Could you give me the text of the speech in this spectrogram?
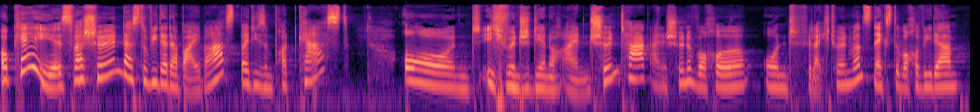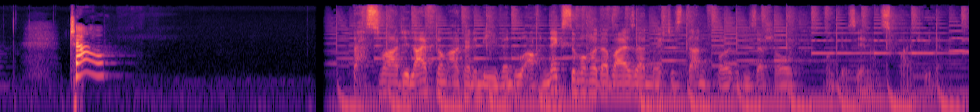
Okay, es war schön, dass du wieder dabei warst bei diesem Podcast. Und ich wünsche dir noch einen schönen Tag, eine schöne Woche und vielleicht hören wir uns nächste Woche wieder. Ciao! Das war die Lifelong Akademie. Wenn du auch nächste Woche dabei sein möchtest, dann folge dieser Show und wir sehen uns bald wieder.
